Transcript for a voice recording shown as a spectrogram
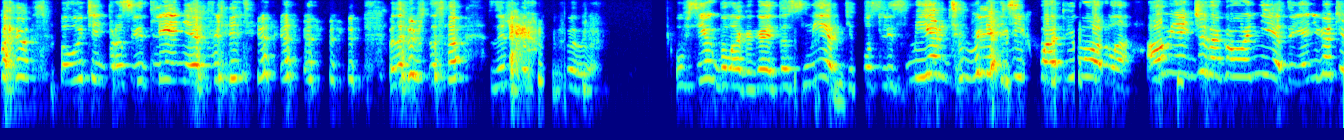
получить просветление, блин. Потому что там, знаешь, у всех была какая-то смерть, и после смерти, блядь, их поперло. А у меня ничего такого нет, и я не хочу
